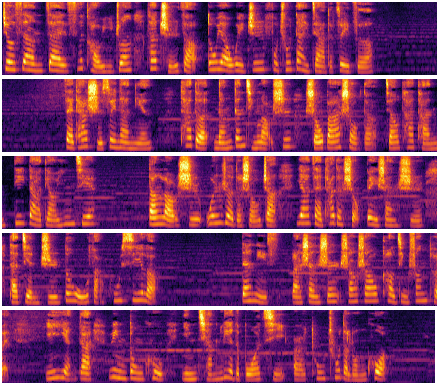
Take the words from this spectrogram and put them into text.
就算在思考一桩他迟早都要为之付出代价的罪责。在他十岁那年。他的男钢琴老师手把手地教他弹低大调音阶。当老师温热的手掌压在他的手背上时，他简直都无法呼吸了。丹尼斯把上身稍稍靠近双腿，以掩盖运动裤因强烈的勃起而突出的轮廓。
